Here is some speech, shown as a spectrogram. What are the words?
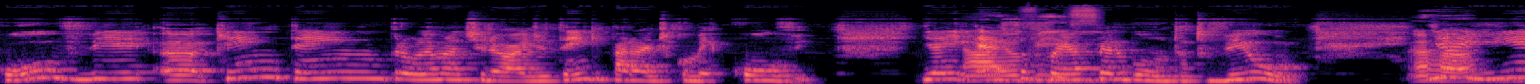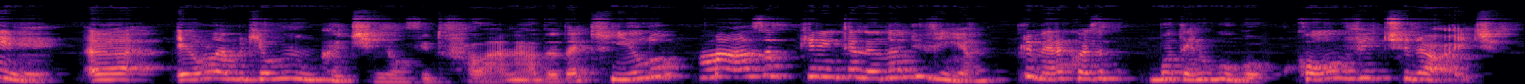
couve. Uh, quem tem problema na tireoide tem que parar de comer couve? E aí, Ah, essa foi a isso. pergunta, tu viu? E Aham. aí, ah, eu lembro que eu nunca tinha ouvido falar nada daquilo, mas eu queria entender de onde vinha. Primeira coisa, botei no Google, couve tireoide.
